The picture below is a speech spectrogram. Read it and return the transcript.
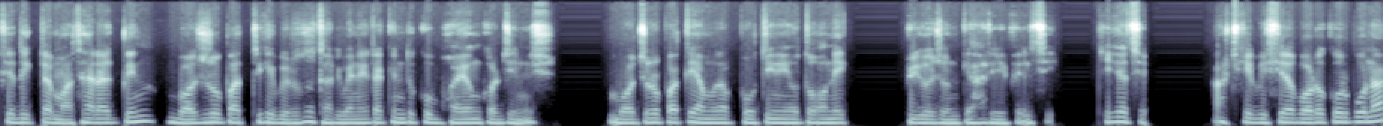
সেদিকটা মাথায় রাখবেন। বজ্রপাত থেকে বিরত থাকবেন। এটা কিন্তু খুব ভয়ঙ্কর জিনিস। বজ্রপাতে আমরা প্রতিনিয়ত অনেক প্রিয়জনকে হারিয়ে ফেলছি। ঠিক আছে? আজকে বেশি আর বড় করব না।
